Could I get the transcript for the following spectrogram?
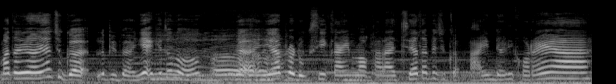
materialnya juga lebih banyak gitu loh. Hmm. nggak hanya produksi kain lokal aja tapi juga kain dari Korea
